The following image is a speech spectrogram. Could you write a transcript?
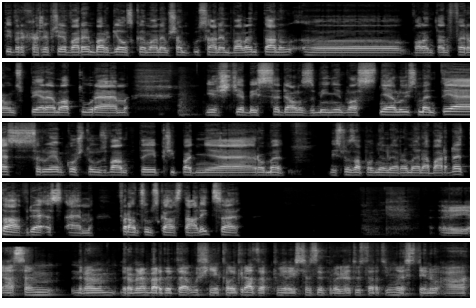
ty vrchaře, přijde Varen Bargel s Klemanem Šampusánem, Valentan, uh, Valentan Ferron s Pierrem Laturem, ještě by se dal zmínit vlastně Luis Menties s Rujem Koštou z Vanty, případně Rome, my jsme zapomněli na Romena Bardeta v DSM, francouzská stálice. Já jsem Romena Bardeta už několikrát zapomněl, když jsem si prožil tu startovní listinu a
